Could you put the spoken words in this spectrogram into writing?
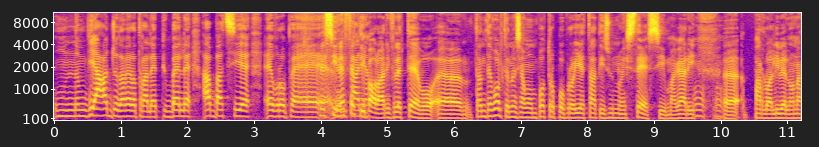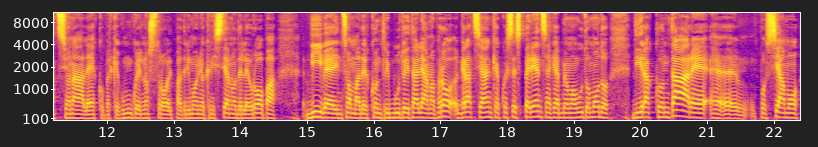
un, un, viaggio davvero tra le più belle abbazie europee. Eh sì, in effetti Paola riflettevo, eh, tante volte noi siamo un po' troppo proiettati su noi stessi, magari mm, mm. parlo a livello nazionale, ecco perché comunque il nostro il patrimonio cristiano dell'Europa vive insomma del contributo italiano, però grazie anche a questa esperienza che abbiamo avuto modo di raccontare eh, possiamo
